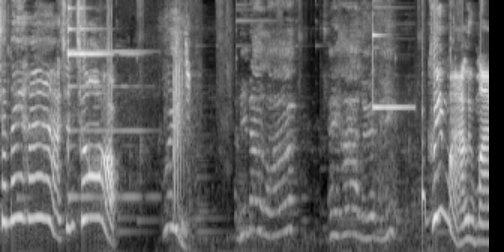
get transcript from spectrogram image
ฉันได้ห้าฉันชอบ เฮ้ยอันนี้น่ารักให้ห้าเลยอันนี้เฮ้ยหมาหรือม้า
